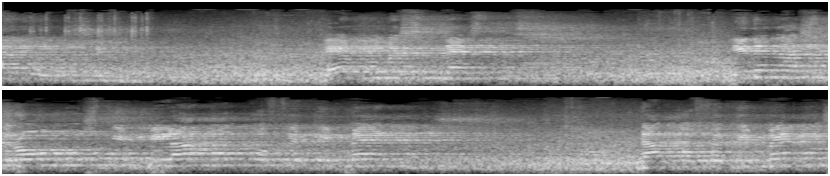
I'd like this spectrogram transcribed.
εύκολος είναι. Έχουμε συνέστηση. Είναι ένας δρόμος διπλά νατοθετημένος. Νατοθετημένος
